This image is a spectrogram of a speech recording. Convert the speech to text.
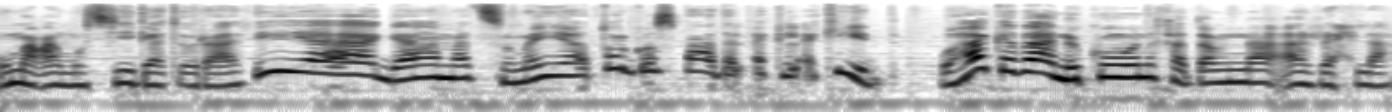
ومع موسيقى تراثية قامت سمية ترقص بعد الأكل أكيد. وهكذا نكون ختمنا الرحلة.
